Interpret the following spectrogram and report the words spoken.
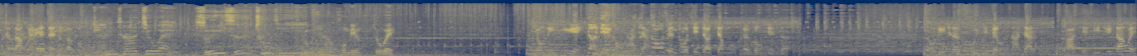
们的单位正在受到攻击。侦察就位，随时出击。陆军和空兵就位。兄弟医院已经被我们拿下，更多建造项目可供选择。永利车库已经被我们拿下了，发现敌军单位。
